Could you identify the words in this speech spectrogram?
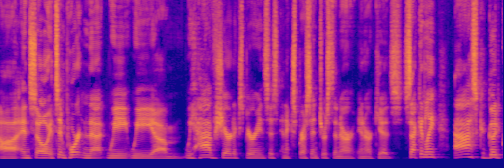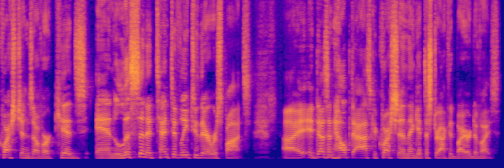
Uh, and so it's important that we, we, um, we have shared experiences and express interest in our, in our kids. Secondly, ask good questions of our kids and listen attentively to their response. Uh, it doesn't help to ask a question and then get distracted by our device,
